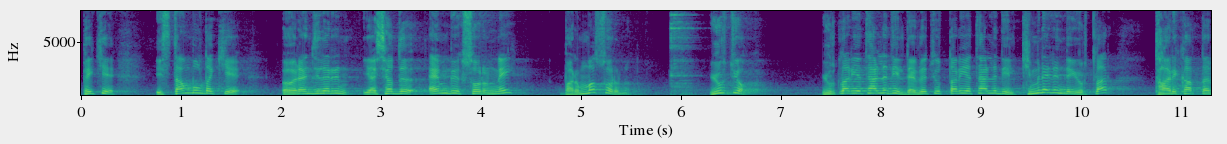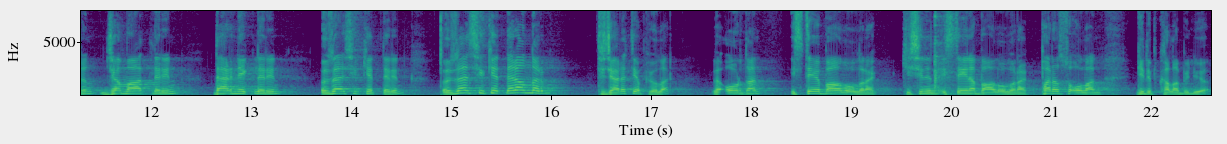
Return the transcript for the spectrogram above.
Peki İstanbul'daki öğrencilerin yaşadığı en büyük sorun ne? Barınma sorunu. Yurt yok. Yurtlar yeterli değil. Devlet yurtları yeterli değil. Kimin elinde yurtlar? Tarikatların, cemaatlerin, derneklerin, özel şirketlerin. Özel şirketleri anlarım. Ticaret yapıyorlar ve oradan isteğe bağlı olarak, kişinin isteğine bağlı olarak parası olan gidip kalabiliyor.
